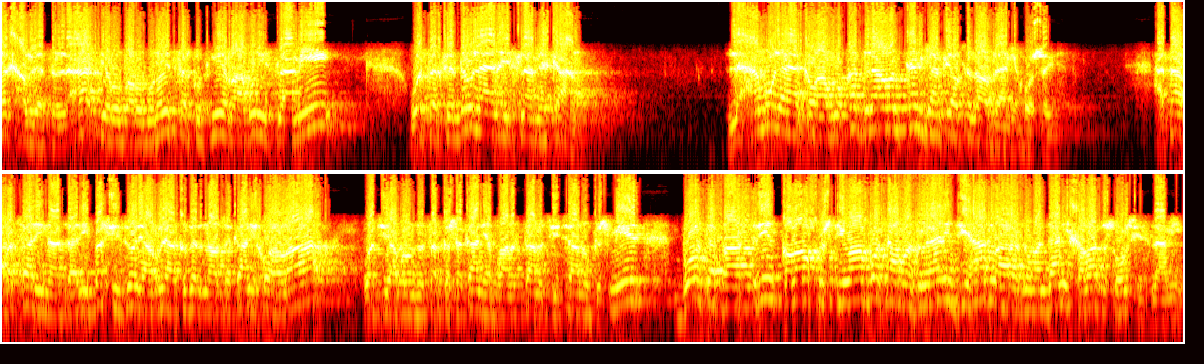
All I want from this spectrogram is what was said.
یەک هەڵوێتن لە ئاسی ڕوبەڕووبوونەوەی سەرکوتنی ڕابوون ئیسلامی و سەرکردە و لایەنە ئیسلامیەکان. لە هەموو لایەکەوە ئەوقەت دراون تەنجیان پێ سەلاوبرانی خۆشەویست هەتا بەساری ناساری بەشی زۆریان ڕویان کردن ناوچەکانی خۆهەڵا وەچیا بڵندە سەرکەشەکانی ئەفغانستان و چیچان و کشمیر بۆ کە باشترین قەڵاو پشتیوان بۆ تامەزۆرانی جیهاد و ئارەزومەندانی خەبات و شۆڕش ئیسلامی.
